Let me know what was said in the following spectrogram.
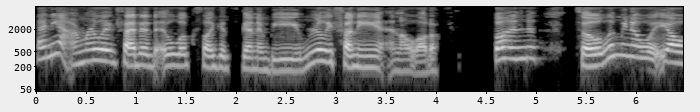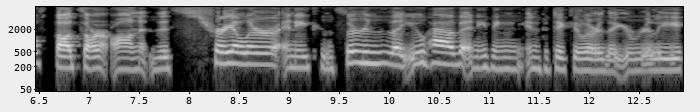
And yeah, I'm really excited. It looks like it's going to be really funny and a lot of fun. So let me know what y'all's thoughts are on this trailer. Any concerns that you have, anything in particular that you're really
